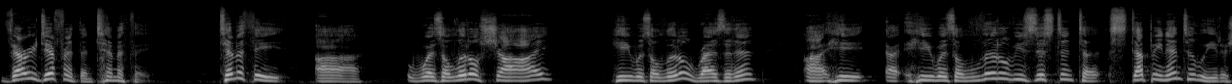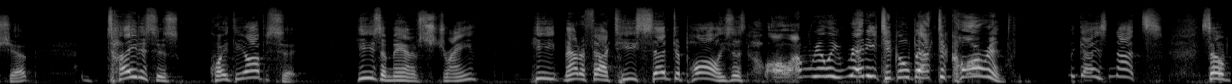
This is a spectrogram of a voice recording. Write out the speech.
very different than Timothy. Timothy uh, was a little shy, he was a little resident, uh, he, uh, he was a little resistant to stepping into leadership. Titus is quite the opposite. He's a man of strength. He, matter of fact, he said to Paul, he says, Oh, I'm really ready to go back to Corinth. The guy's nuts. So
